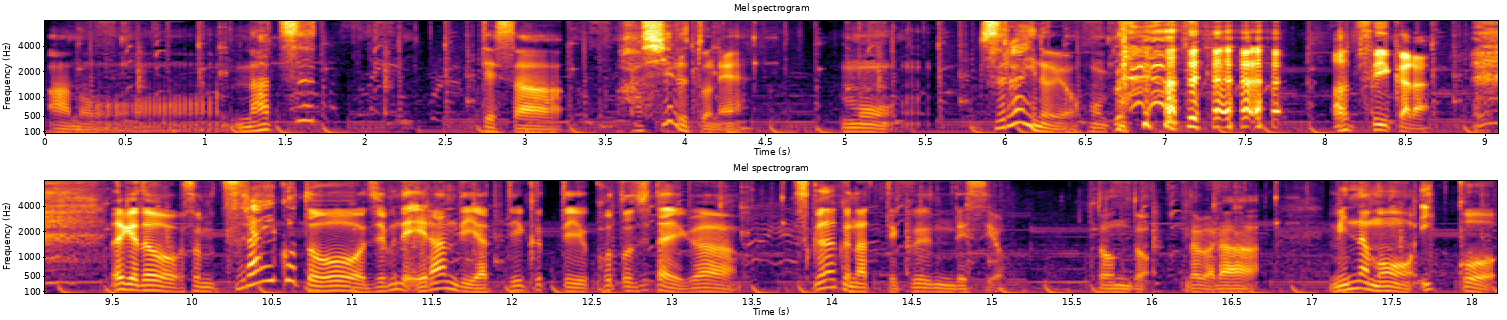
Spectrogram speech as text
あのー夏ってさ走るとねもう辛いのよ。本当に。暑いから。だけどその辛いことを自分で選んでやっていくっていうこと自体が少なくなってくんですよ。どんどん。だからみんなも一個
